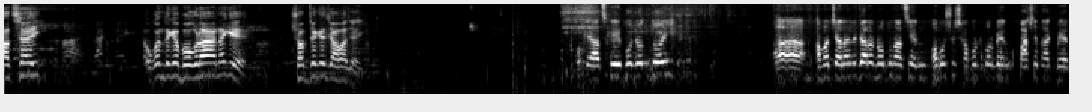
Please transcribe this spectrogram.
রাজশাহী ওখান থেকে বগুড়া নাকি? সব জায়গায় যাওয়া যায়। ওকে আজকে এই পর্যন্তই। আমার চ্যানেলে যারা নতুন আছেন অবশ্যই সাপোর্ট করবেন পাশে থাকবেন।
